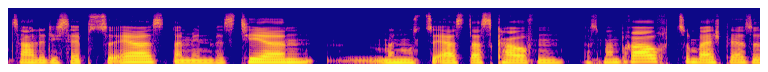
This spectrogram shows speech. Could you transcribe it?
Zahle dich selbst zuerst beim Investieren. Man muss zuerst das kaufen, was man braucht, zum Beispiel. Also,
